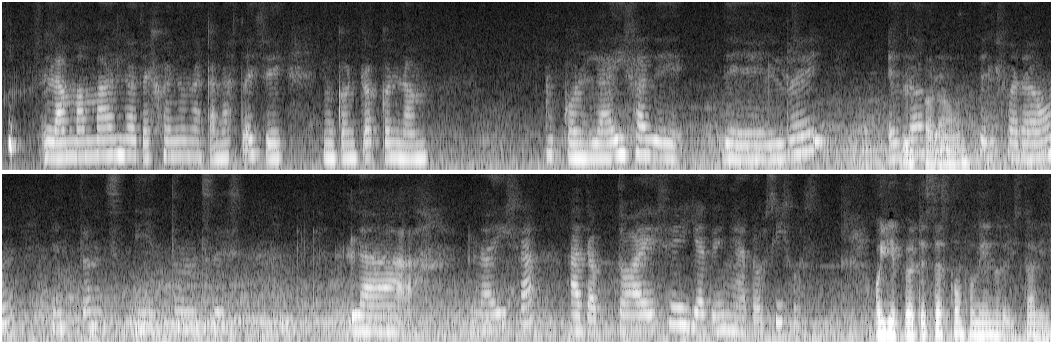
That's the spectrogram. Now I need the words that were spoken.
la mamá lo dejó en una canasta y se encontró con la con la hija de, del rey Herodes, faraón. del faraón entonces, y entonces eh, la, la hija adoptó a ese y ya tenía dos hijos Oye, pero te estás confundiendo de historia.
